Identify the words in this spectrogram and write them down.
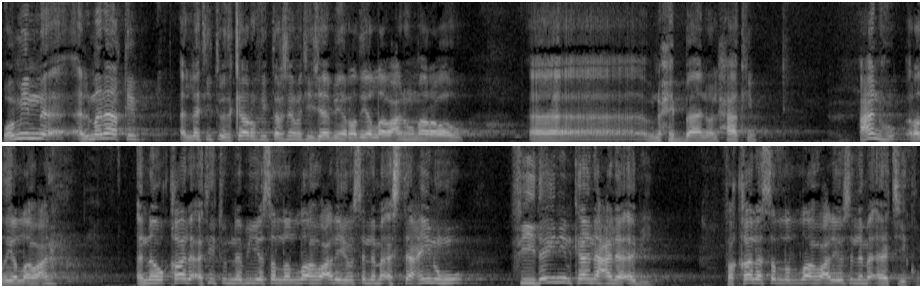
ومن المناقب التي تذكر في ترجمة جابر رضي الله عنه ما رواه آه، ابن حبان والحاكم عنه رضي الله عنه أنه قال أتيت النبي صلى الله عليه وسلم أستعينه في دين كان على أبي فقال صلى الله عليه وسلم آتيكم.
